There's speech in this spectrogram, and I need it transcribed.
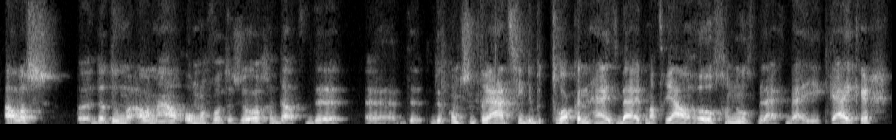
Alles, uh, dat doen we allemaal om ervoor te zorgen dat de, uh, de, de concentratie, de betrokkenheid bij het materiaal hoog genoeg blijft bij je kijker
